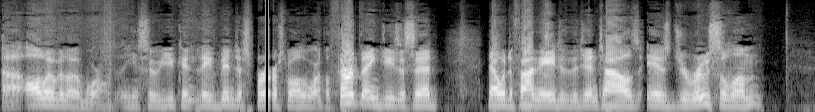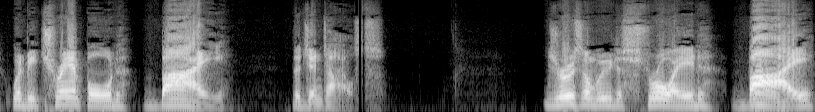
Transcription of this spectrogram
uh, all over the world. So you can they've been dispersed all over the world. The third thing Jesus said that would define the age of the Gentiles is Jerusalem would be trampled by the Gentiles. Jerusalem would be destroyed by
